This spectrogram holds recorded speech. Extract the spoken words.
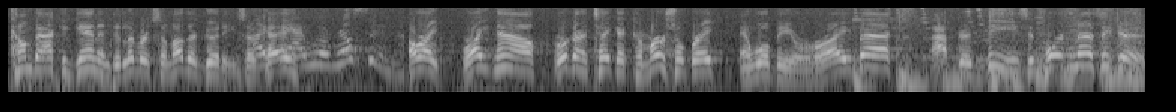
come back again and deliver some other goodies, okay? Okay, I will real soon. All right, right now, we're going to take a commercial break, and we'll be right back after these important messages.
